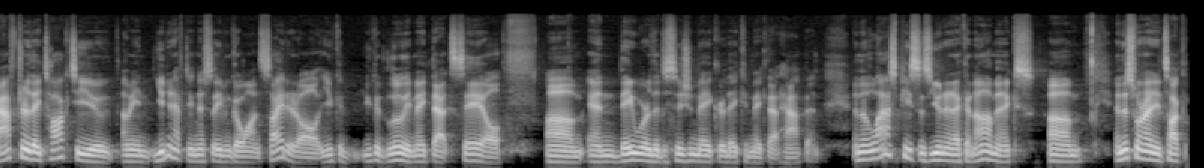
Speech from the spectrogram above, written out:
after they talk to you, I mean, you didn't have to necessarily even go on site at all. You could, you could literally make that sale um, and they were the decision maker. They could make that happen. And then the last piece is unit economics. Um, and this one I need to talk.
